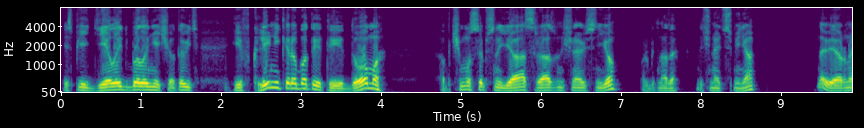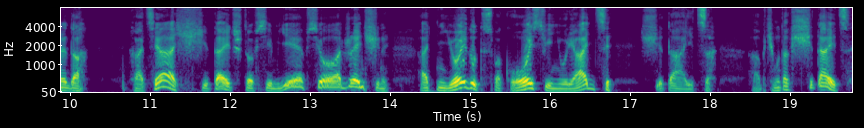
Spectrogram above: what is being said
Если ей делать было нечего, то ведь и в клинике работает, и дома. А почему, собственно, я сразу начинаю с нее? Может быть, надо начинать с меня? Наверное, да. Хотя считает, что в семье все от женщины, от нее идут спокойствие, неурядицы, считается. А почему так считается?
